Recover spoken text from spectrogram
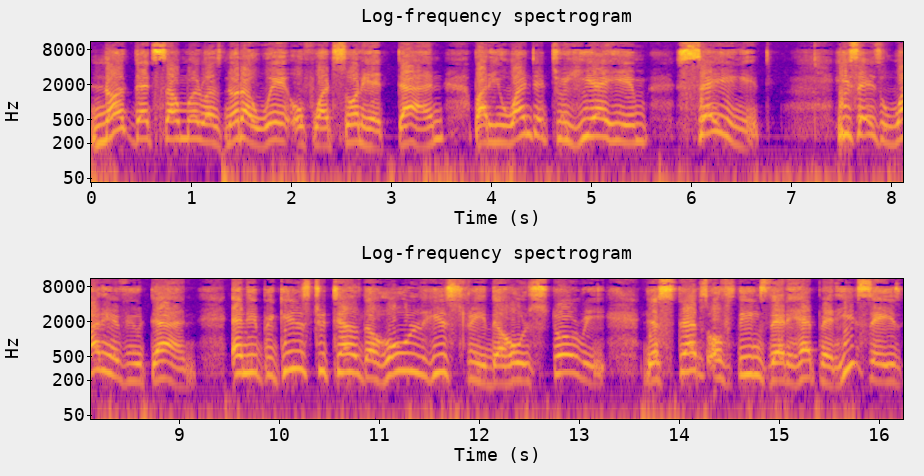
Not that Samuel was not aware of what Saul had done, but he wanted to hear him saying it. He says, What have you done? And he begins to tell the whole history, the whole story, the steps of things that happened. He says,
